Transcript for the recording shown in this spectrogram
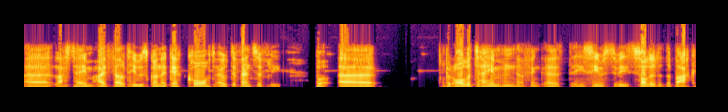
uh, last time, I felt he was going to get caught out defensively, but uh, but all the time, I think uh, he seems to be solid at the back,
